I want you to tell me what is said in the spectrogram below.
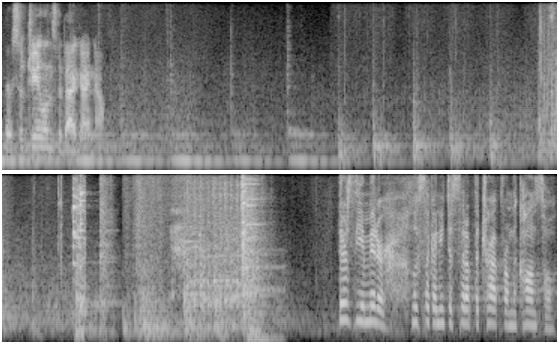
Okay, so Jaylen's the bad guy now. There's the emitter. Looks like I need to set up the trap from the console.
